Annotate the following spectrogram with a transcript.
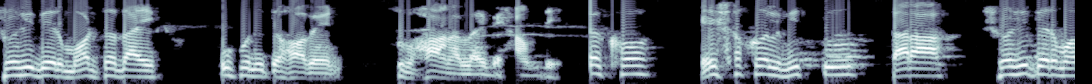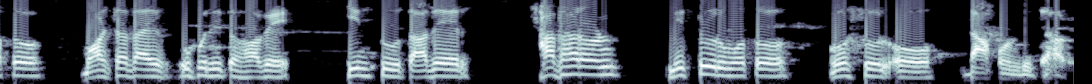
শহীদের মর্যাদায় উপনীত হবেন। সুবহান আল্লাহ বেহামদি। দেখো, এই সকল মৃত্যু তারা শহীদের মতো মর্যাদায় উপনীত হবে, কিন্তু তাদের সাধারণ মৃত্যুর মতো গোসল ও দাফন দিতে হবে।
